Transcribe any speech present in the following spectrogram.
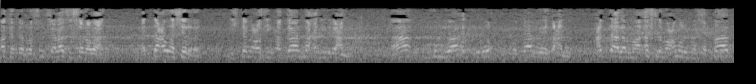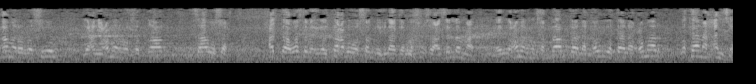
مكث الرسول ثلاث سنوات. الدعوة سرا. يجتمعوا في مكان ما حد يدري عنه. ها كل واحد يروح مكان ويتعلم. حتى لما أسلم عمر بن الخطاب أمر الرسول يعني عمر بن الخطاب ساووا صف. حتى وصل إلى الكعبة وصلوا هناك. الرسول صلى الله عليه وسلم لأن عمر بن الخطاب كان قوي وكان عمر وكان حمزه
